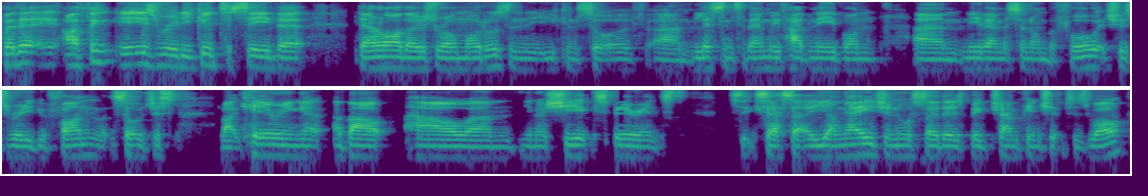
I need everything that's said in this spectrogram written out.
But I think it is really good to see that there are those role models and that you can sort of um, listen to them. We've had Niamh on, um, Niamh Emerson on before, which was really good fun. Sort of just like hearing about how um, you know she experienced success at a young age and also those big championships as well.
